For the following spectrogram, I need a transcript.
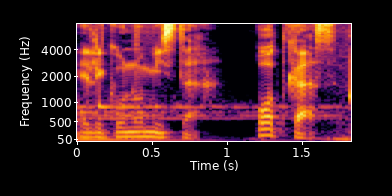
El Economista, podcast.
